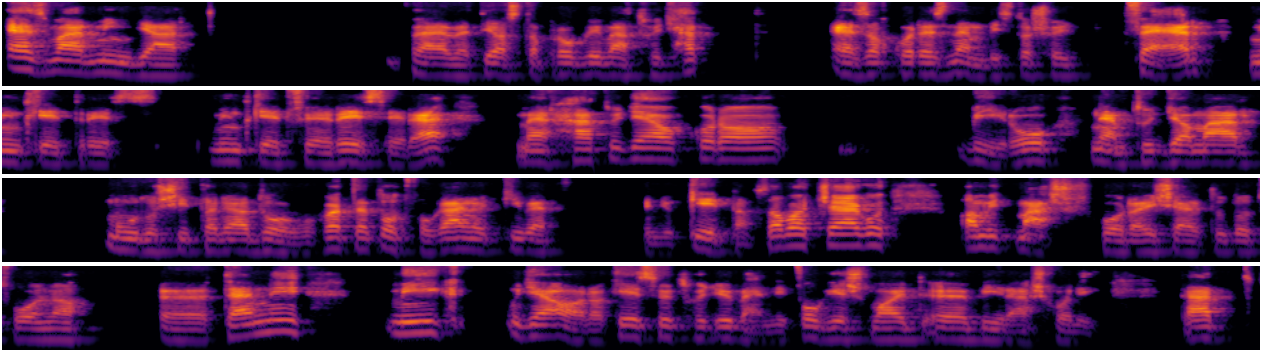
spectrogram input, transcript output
ez már mindjárt felveti azt a problémát, hogy hát ez akkor ez nem biztos, hogy fair mindkét, rész, mindkét fél részére, mert hát ugye akkor a bíró nem tudja már módosítani a dolgokat, tehát ott fog állni, hogy kivet mondjuk két nap szabadságot, amit máskorra is el tudott volna ö, tenni, míg ugye arra készült, hogy ő menni fog, és majd ö, bíráskodik. Tehát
